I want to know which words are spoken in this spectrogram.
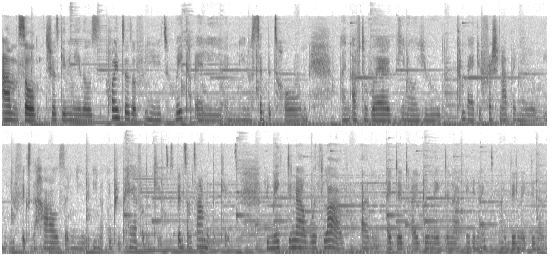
Um, so she was giving me those pointers of you need to wake up early and you know set the tone. And after work you know you come back you freshen up and you, you you, fix the house and you you know you prepare for the kids. Spend some time with the kids you make dinner with love and i did i do make dinner every night i did make dinner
